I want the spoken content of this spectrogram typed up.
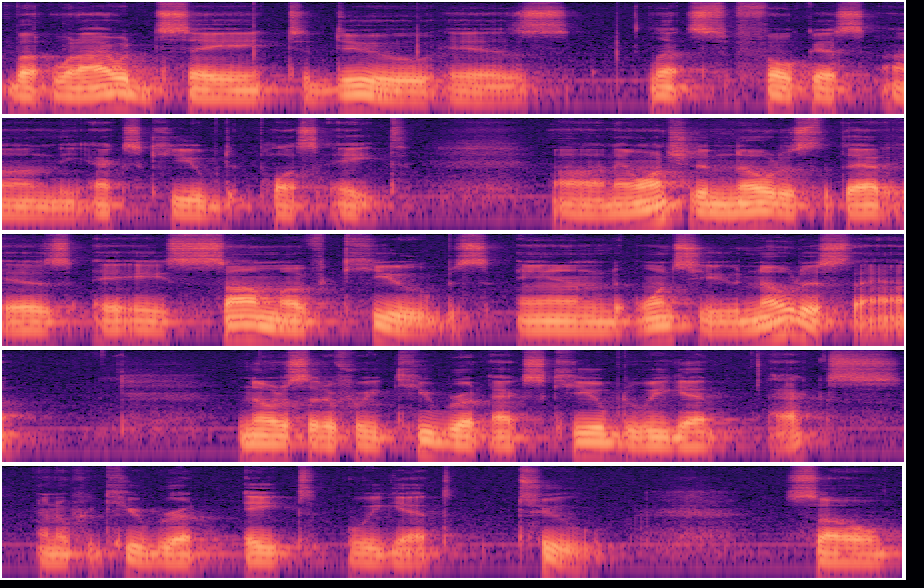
but what I would say to do is let's focus on the x cubed plus 8. Uh, and I want you to notice that that is a sum of cubes. And once you notice that, notice that if we cube root x cubed, we get x. And if we cube root 8, we get 2. So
